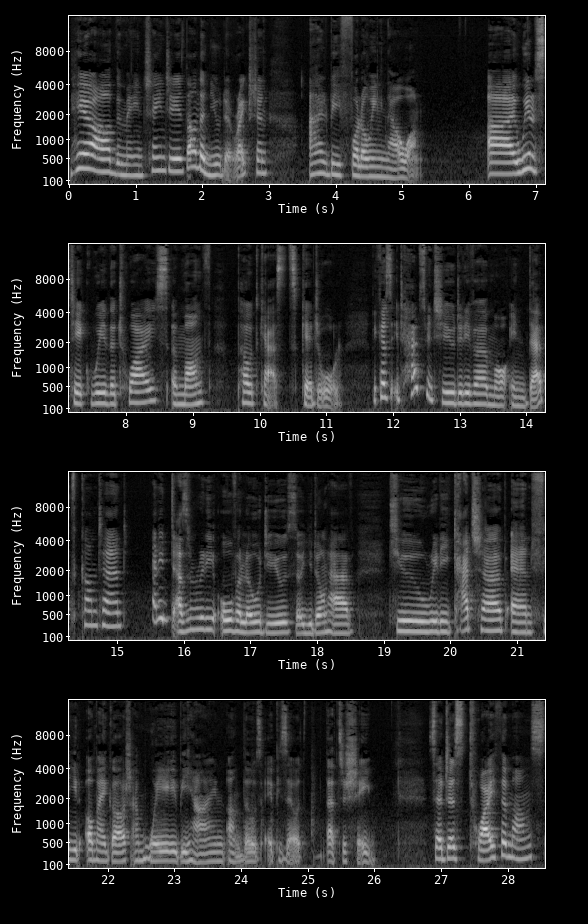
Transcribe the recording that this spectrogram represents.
here are the main changes or the new direction I'll be following now on. I will stick with a twice a month podcast schedule because it helps me to deliver more in depth content and it doesn't really overload you so you don't have to really catch up and feel oh my gosh i'm way behind on those episodes. That's a shame. So just twice a month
